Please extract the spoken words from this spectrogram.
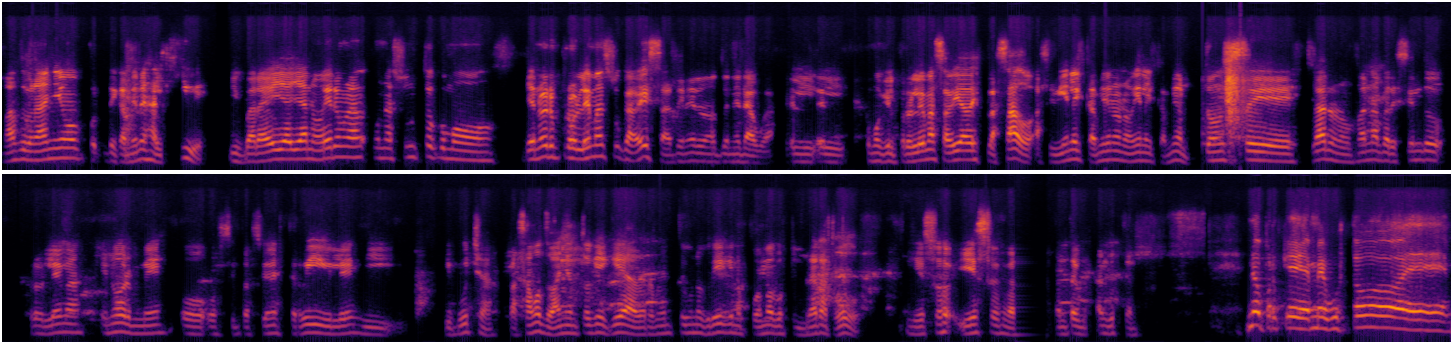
más de un año de camiones aljibe. Y para ella ya no era una, un asunto como, ya no era un problema en su cabeza tener o no tener agua. El, el, como que el problema se había desplazado, así viene el camión o no viene el camión. Entonces, claro, nos van apareciendo problemas enormes o, o situaciones terribles y, y, pucha, pasamos dos años en toque de queda, de repente uno cree que nos podemos acostumbrar a todo y eso, y eso es bastante angustiante. No, porque me gustó eh,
